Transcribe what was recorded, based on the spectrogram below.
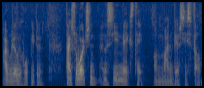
I really hope you do. Thanks for watching, and I'll see you next time on Man vs. Film.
